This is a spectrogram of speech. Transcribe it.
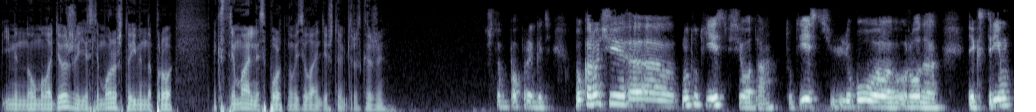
именно у молодежи? Если можешь, то именно про экстремальный спорт Новой Зеландии что-нибудь расскажи. Чтобы попрыгать. Ну, короче, э, ну тут есть все, да. Тут есть любого рода экстрим,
